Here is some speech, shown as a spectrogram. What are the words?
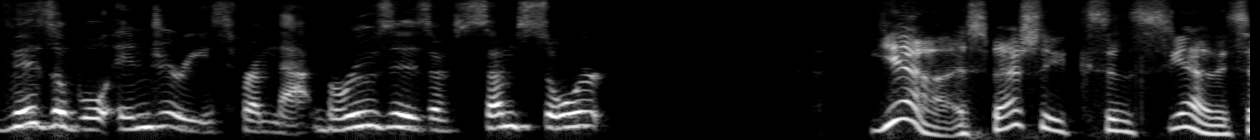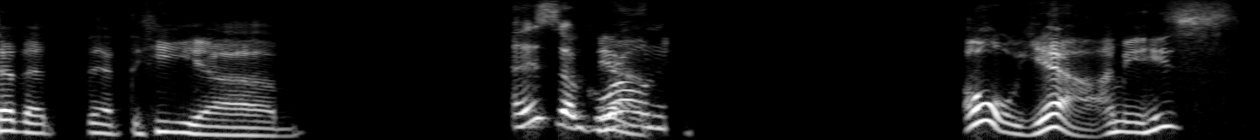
visible injuries from that, bruises of some sort. Yeah, especially since yeah, they said that that he uh And this is a grown yeah. Oh yeah, I mean he's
